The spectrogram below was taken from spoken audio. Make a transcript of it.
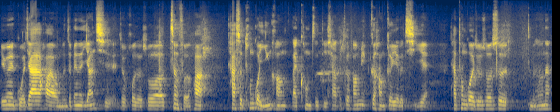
因为国家的话，我们这边的央企就或者说政府的话，它是通过银行来控制底下的各方面各行各业的企业，它通过就是说是怎么说呢？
